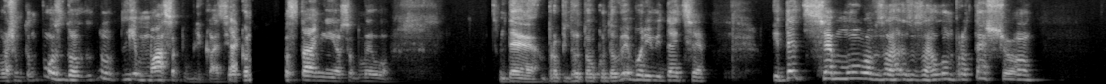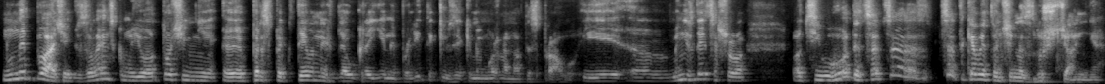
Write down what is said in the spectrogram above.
Washington Post, до ну, є маса публікацій. Останні особливо, де про підготовку до виборів йдеться. Йдеться мова загалом про те, що ну, не бачать в Зеленському його оточенні е, перспективних для України політиків, з якими можна мати справу. І е, мені здається, що оці угоди це, це, це таке витончене знущання.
